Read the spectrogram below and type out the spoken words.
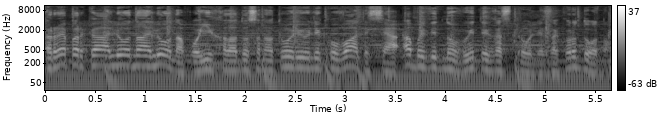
Реперка Альона Альона поїхала до санаторію лікуватися, аби відновити гастролі за кордоном.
